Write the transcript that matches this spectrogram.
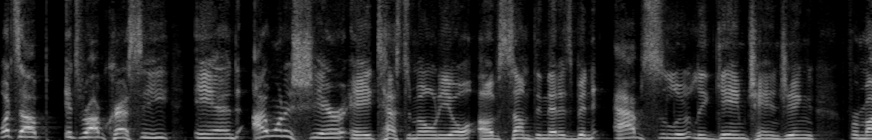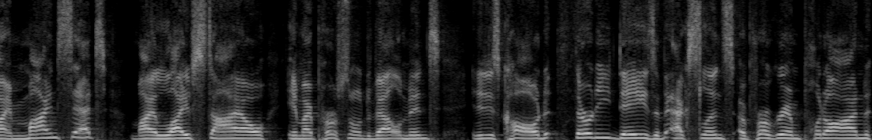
What's up? It's Rob Cressy, and I want to share a testimonial of something that has been absolutely game changing for my mindset, my lifestyle, and my personal development. And it is called 30 Days of Excellence, a program put on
